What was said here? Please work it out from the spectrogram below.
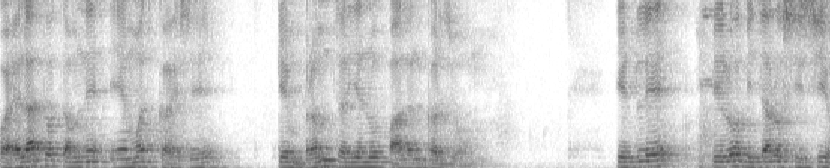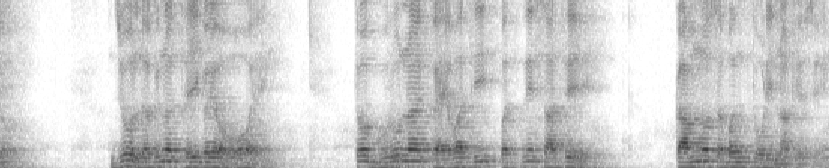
પહેલાં તો તમને એમ જ કહેશે કે બ્રહ્મચર્યનું પાલન કરજો. એટલે પેલો બિચારો શિષ્ય, જો લગ્ન થઈ ગયો હોય, તો ગુરુના કહેવાથી પત્ની સાથે કામનો સંબંધ તોડી નાખે છે.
